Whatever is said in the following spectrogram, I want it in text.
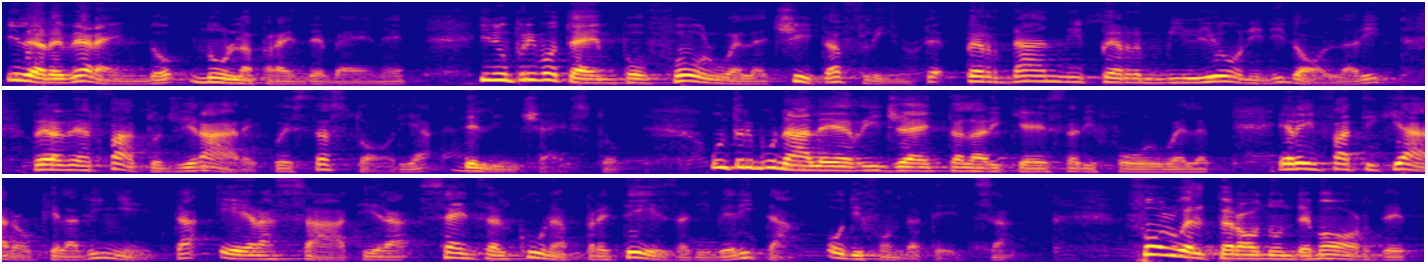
Il reverendo non la prende bene. In un primo tempo Falwell cita Flint per danni per milioni di dollari per aver fatto girare questa storia dell'incesto. Un tribunale rigetta la richiesta di Falwell. Era infatti chiaro che la vignetta era satira, senza alcuna pretesa di verità o di fondatezza. Folwell però non demorde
